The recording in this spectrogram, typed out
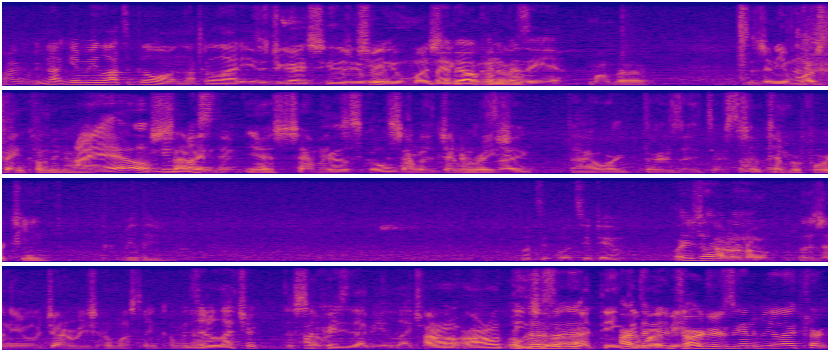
All right, you're not giving me a lot to go on. I'm not gonna lie to you. Did you guys see there's gonna Shoot. be a new Mustang Maybe I'll coming come out? visit you. My bad. There's a new Mustang coming out. I am. New Seventh, Mustang. yeah, I go to seventh, school seventh through generation. Wednesday. Then I work Thursday through Sunday. September 14th, I believe. What's it? What's it do? What are you talking I don't about? know. There's a new generation of Mustang coming Is out. it electric? The How seven- crazy that'd be electric? I don't. I don't think Because so. uh, I think aren't there the might new be. Chargers going to be electric?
